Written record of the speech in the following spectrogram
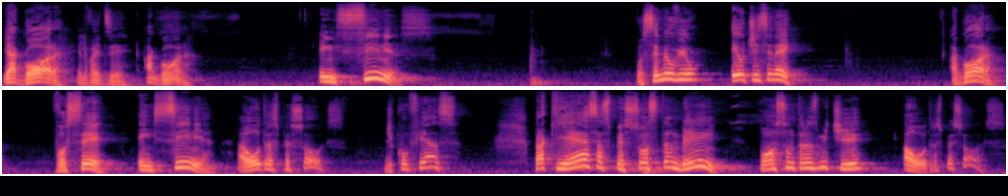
E agora, ele vai dizer: agora, ensine-as. Você me ouviu, eu te ensinei. Agora, você ensine a outras pessoas de confiança, para que essas pessoas também possam transmitir a outras pessoas.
